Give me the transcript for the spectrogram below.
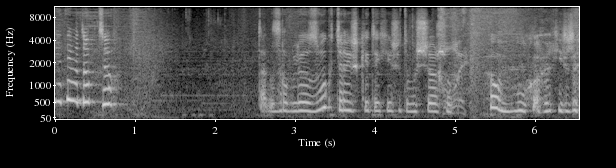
Іди в дубцю. Так, зроблю звук трішки тихіше, тому що аж в вуха ріже.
